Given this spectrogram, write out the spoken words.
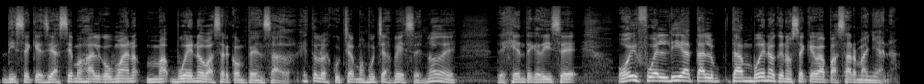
dice que si hacemos algo bueno, bueno, va a ser compensado. Esto lo escuchamos muchas veces, ¿no? De, de gente que dice, hoy fue el día tal, tan bueno que no sé qué va a pasar mañana.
